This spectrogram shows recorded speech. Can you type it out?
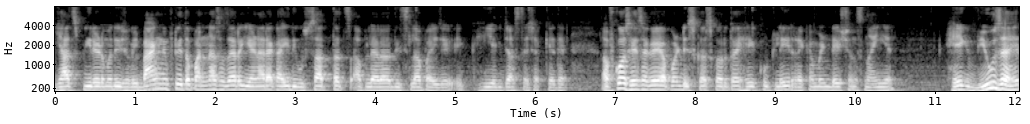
ह्याच पिरियडमध्ये येऊ शकेल. बँक निफ्टी तर पन्नास हजार येणाऱ्या काही दिवसातच आपल्याला दिसला पाहिजे. एक ही एक जास्त शक्यता आहे. ऑफकोर्स हे सगळे आपण डिस्कस करतोय. हे कुठलेही रेकमेंडेशन्स नाही आहेत हे एक व्ह्यूज आहेत.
